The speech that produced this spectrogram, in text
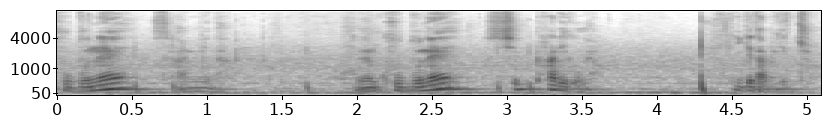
9분의 4입니다. 얘는 9분의 18이고요. 이게 답이겠죠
